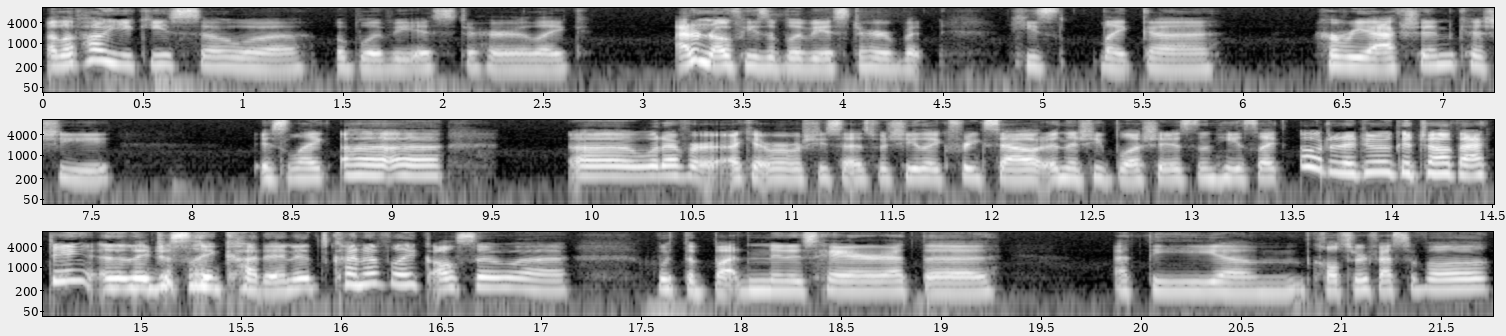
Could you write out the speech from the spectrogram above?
I love how Yuki's so uh, oblivious to her. Like, I don't know if he's oblivious to her, but he's like uh, her reaction because she is like uh. uh uh, whatever. I can't remember what she says, but she like freaks out and then she blushes and he's like, "Oh, did I do a good job acting?" And then they just like cut in. It's kind of like also uh with the button in his hair at the at the um culture festival.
